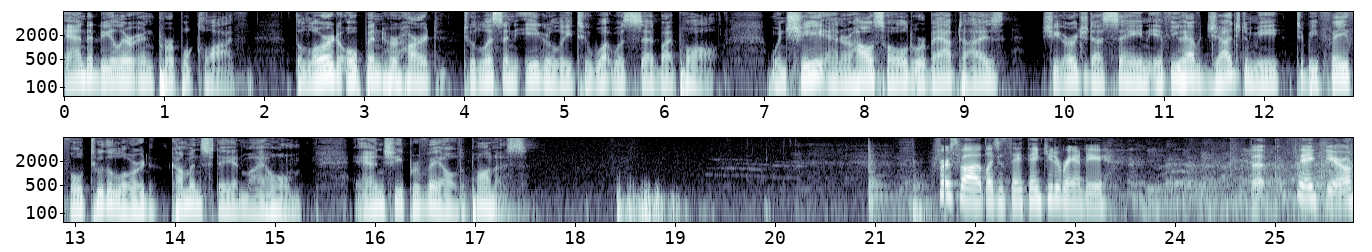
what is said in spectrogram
and a dealer in purple cloth. The Lord opened her heart to listen eagerly to what was said by Paul. When she and her household were baptized, she urged us, saying, If you have judged me to be faithful to the Lord, come and stay at my home. And she prevailed upon us. First of all, I'd like to say thank you to Randy. Thank you.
